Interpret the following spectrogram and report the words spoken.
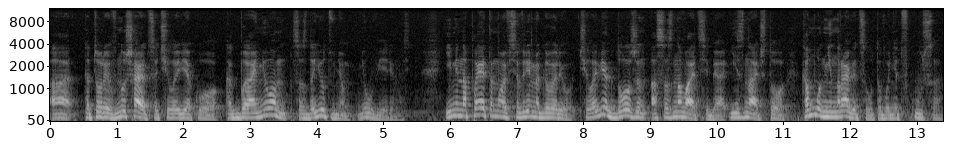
а, которые внушаются человеку как бы о нем, создают в нем неуверенность. Именно поэтому я все время говорю, человек должен осознавать себя и знать, что кому он не нравится, у того нет вкуса.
